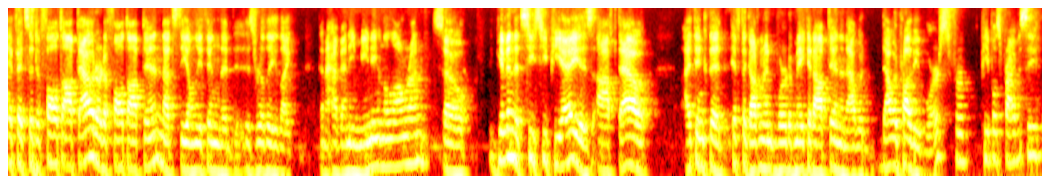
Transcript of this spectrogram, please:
if it's a default opt out or default opt in, that's the only thing that is really like going to have any meaning in the long run. So, given that CCPA is opt out, I think that if the government were to make it opt in, and that would that would probably be worse for people's privacy.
